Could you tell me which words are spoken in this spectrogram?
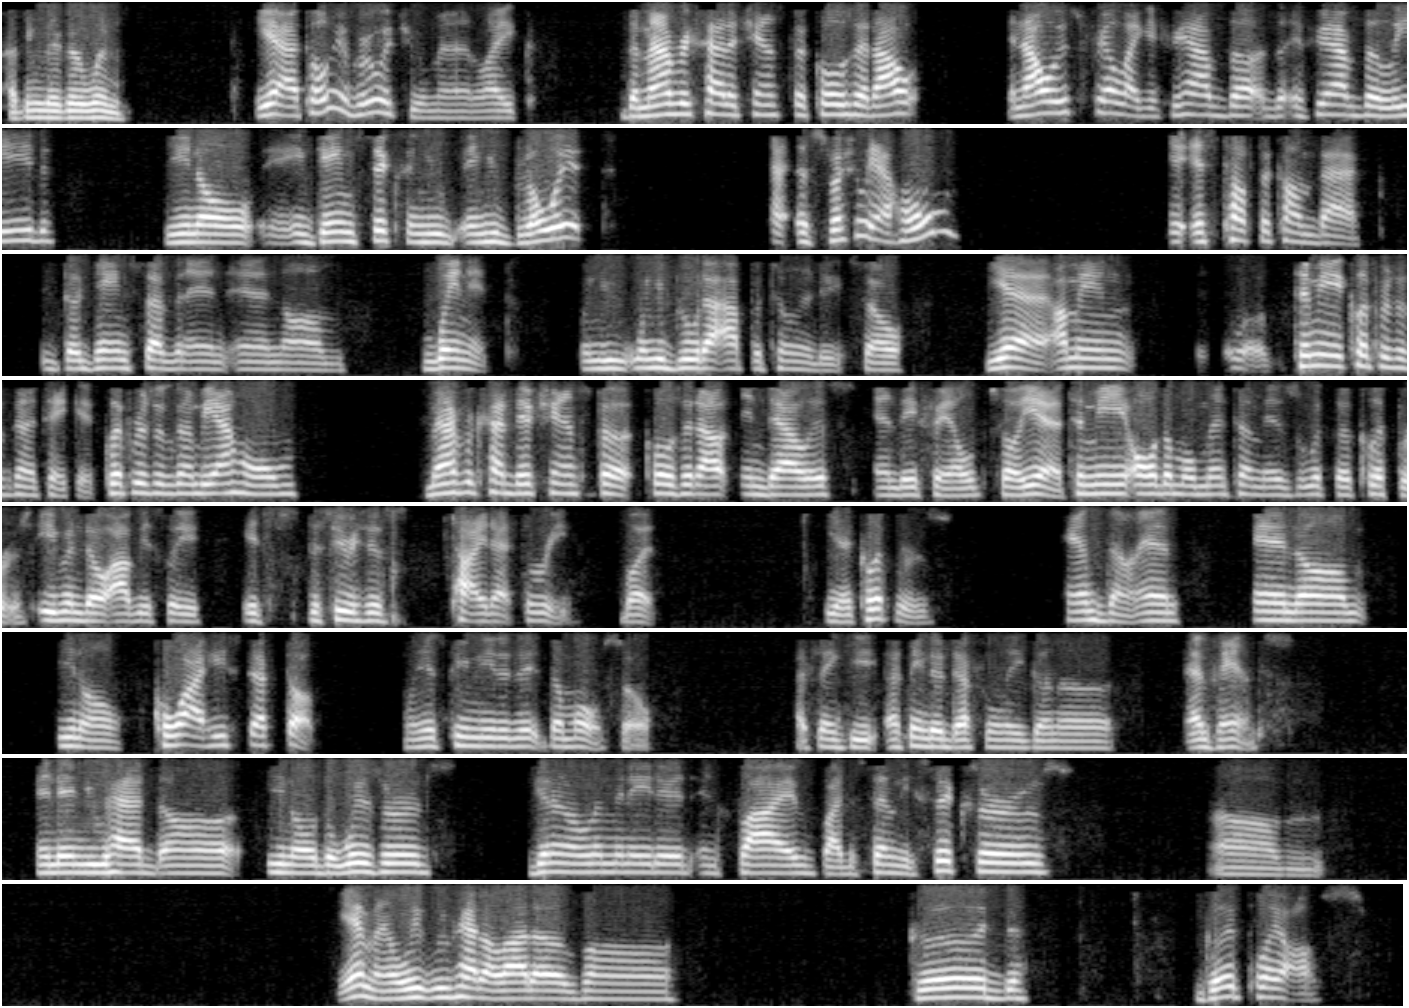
I think they're gonna win. Yeah, I totally agree with you, man. Like the Mavericks had a chance to close it out, and I always feel like if you have the, the if you have the lead, you know, in Game Six and you and you blow it, especially at home, it, it's tough to come back. The Game Seven and and um win it when you when you blew that opportunity. So, yeah, I mean, to me, Clippers is going to take it. Clippers is going to be at home. Mavericks had their chance to close it out in Dallas, and they failed. So yeah, to me, all the momentum is with the Clippers, even though obviously it's the series is tied at three. But yeah, Clippers, hands down. And and um, you know, Kawhi he stepped up when his team needed it the most. So I think he, I think they're definitely gonna advance. And then you had uh, you know the Wizards getting eliminated in five by the 76ers. Um, yeah, man, we, we've had a lot of uh, good, good playoffs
